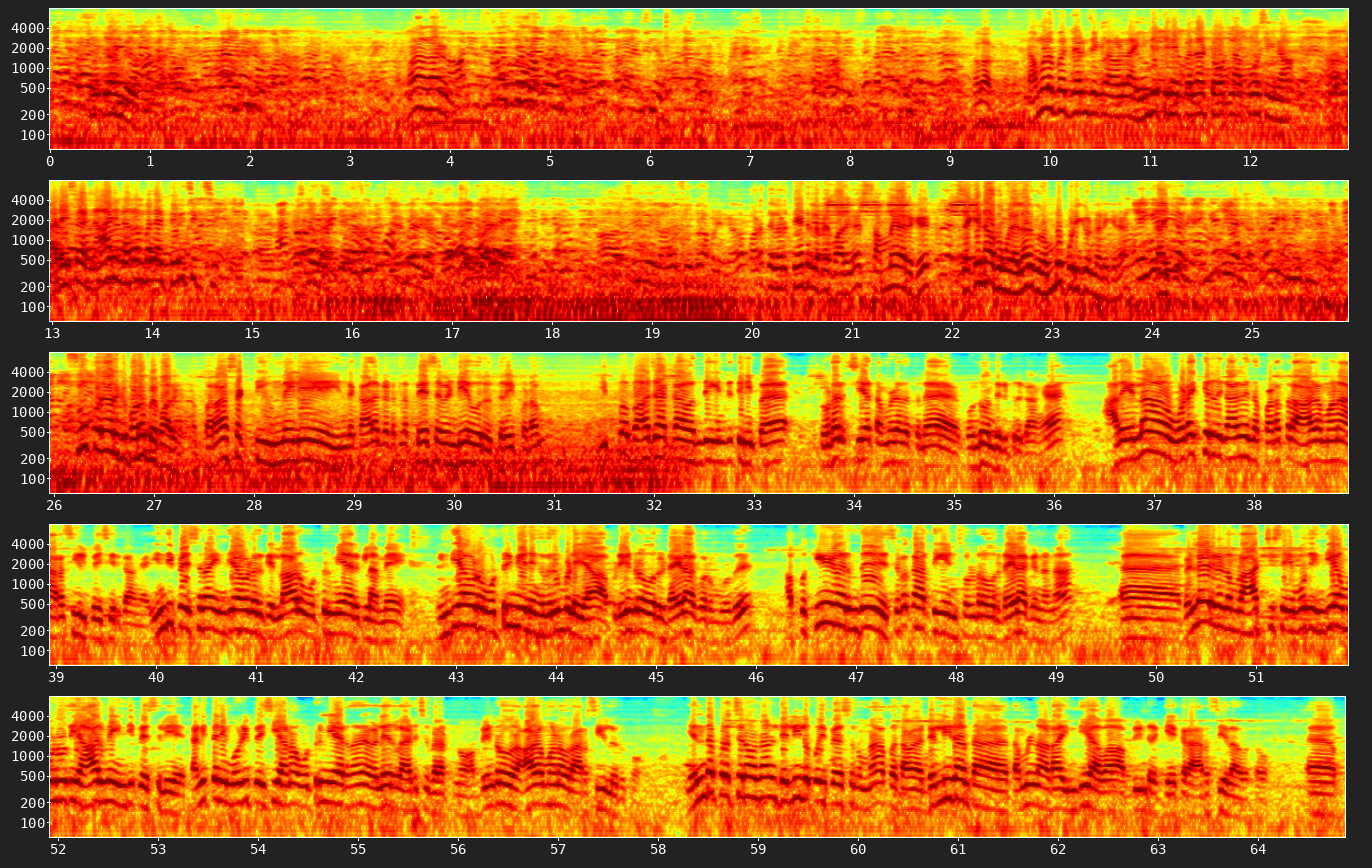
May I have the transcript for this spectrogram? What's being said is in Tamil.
சூப்பரா இருக்கு. படம் நல்லா இருக்கு. நல்லா தமிழை பற்றி தெரிஞ்சுக்கலாம் அவ்வளோதான் இந்தி திணிப்பெல்லாம் டோட்டலாக அப்போசிங் தான். கடைசியாக நாடி நரம்பெல்லாம் தெரிச்சிடுச்சு ஸ்ரீலீலாவும் சூப்பரா பண்ணிருக்காங்க படத்தை எல்லாரும் தியேட்டர்ல போய் பாருங்க. செம்மையா இருக்கு. செகண்ட் ஹாஃப் உங்க எல்லாருக்கும் ரொம்ப பிடிக்கும்னு நினைக்கிறேன். தேங்க்யூ சூப்பரா இருக்கு படம் போய் பாருங்க. பராசக்தி உண்மையிலேயே இந்த காலகட்டத்தில் பேச வேண்டிய ஒரு திரைப்படம். இப்போ பாஜக வந்து இந்தி திணிப்பை தொடர்ச்சியாக தமிழகத்தில் கொண்டு வந்துக்கிட்டு இருக்காங்க. அதையெல்லாம் உடைக்கிறதுக்காக இந்த படத்தில் ஆழமான அரசியல் பேசியிருக்காங்க. இந்தி பேசுனா இந்தியாவில் இருக்க எல்லாரும் ஒற்றுமையாக இருக்கலாமே. இந்தியாவோட ஒற்றுமையை நீங்கள் விரும்பலையா அப்படின்ற ஒரு டைலாக் வரும்போது அப்போ கீழே இருந்து சிவகார்த்திகேயன் சொல்கிற ஒரு டைலாக் என்னென்னா வெள்ளையர்கள் நம்மளை ஆட்சி செய்யும் போது இந்தியா முழுவதும் யாருமே இந்தி பேசலையே. தனித்தனி மொழி பேசி ஆனால் ஒற்றுமையாக இருந்தால் வெள்ளையர்களை அடித்து விரட்டணும் அப்படின்ற ஒரு ஆழமான ஒரு அரசியல் இருக்கும். எந்த பிரச்சனை வந்தாலும் டெல்லியில் போய் பேசணும்னா அப்போ த டெல்லி தான் த தமிழ்நாடா இந்தியாவா அப்படின்ற கேட்குற அரசியலாகட்டும்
